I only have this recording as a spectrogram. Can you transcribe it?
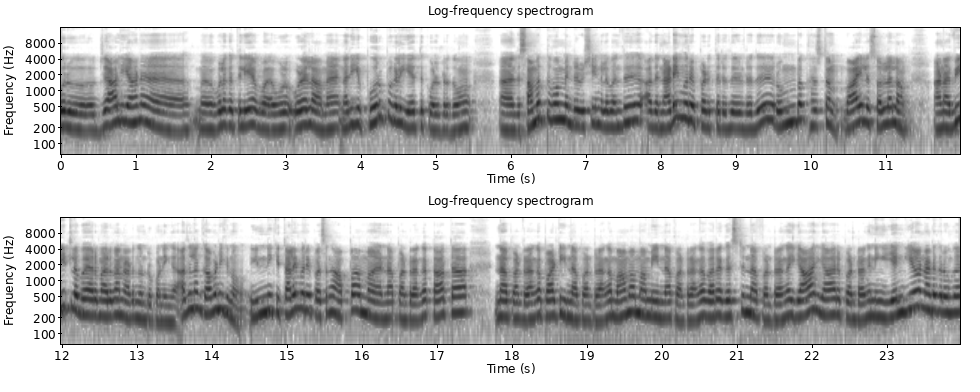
ஒரு ஜாலியான உலகத்திலேயே வ உழலாமல் நிறைய பொறுப்புகளை ஏற்றுக்கொள்கிறதும் அந்த சமத்துவம் என்ற விஷயங்களை வந்து அதை நடைமுறைப்படுத்துறதுன்றது ரொம்ப கஷ்டம். வாயில் சொல்லலாம். ஆனால் வீட்டில் வேறு மாதிரி தான் நடந்துட்டுருக்கோம் நீங்கள் அதெல்லாம் கவனிக்கணும். இன்றைக்கி தலைமுறை பசங்க அப்பா அம்மா என்ன பண்ணுறாங்க தாத்தா என்ன பண்ணுறாங்க பாட்டி என்ன பண்ணுறாங்க மாமா மாமி என்ன பண்ணுறாங்க வர கெஸ்ட் என்ன பண்ணுறாங்க யார் யார் பண்ணுறாங்க நீங்கள் எங்கேயோ நடக்கிறவங்க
